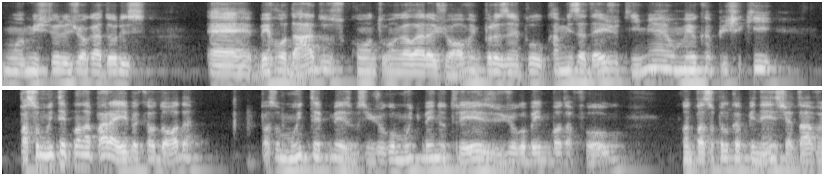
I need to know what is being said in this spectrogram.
uma mistura de jogadores é, bem rodados contra uma galera jovem. Por exemplo, o camisa 10 do time é um meio-campista que passou muito tempo lá na Paraíba, que é o Doda. Passou muito tempo mesmo, assim, jogou muito bem no 13, jogou bem no Botafogo. Quando passou pelo Campinense já estava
